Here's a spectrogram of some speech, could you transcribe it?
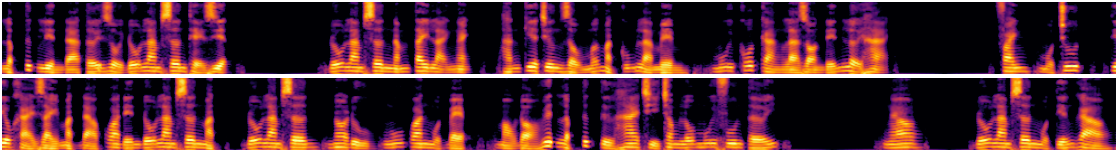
lập tức liền đá tới rồi Đỗ Lam Sơn thể diện, Đỗ Lam Sơn nắm tay lại ngạnh, hắn kia trương dầu mỡ mặt cũng là mềm, mũi cốt càng là giòn đến lợi hại. Phanh, một chút, tiêu khải dày mặt đảo qua đến Đỗ Lam Sơn mặt, Đỗ Lam Sơn, no đủ, ngũ quan một bẹp, màu đỏ huyết lập tức từ hai chỉ trong lỗ mũi phun tới. Ngao, Đỗ Lam Sơn một tiếng gào,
